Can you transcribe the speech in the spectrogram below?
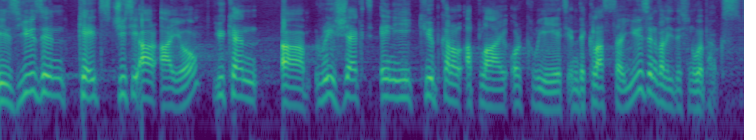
is using K8s GCR IO, you can uh, reject any kubectl apply or create in the cluster using validation webhooks.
